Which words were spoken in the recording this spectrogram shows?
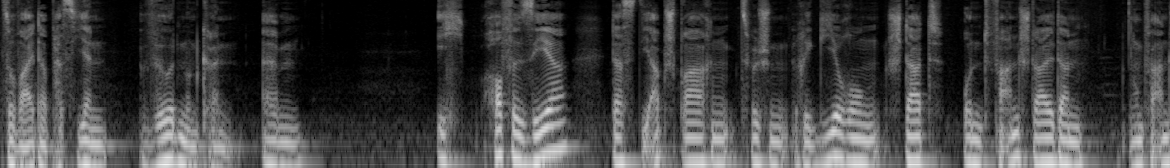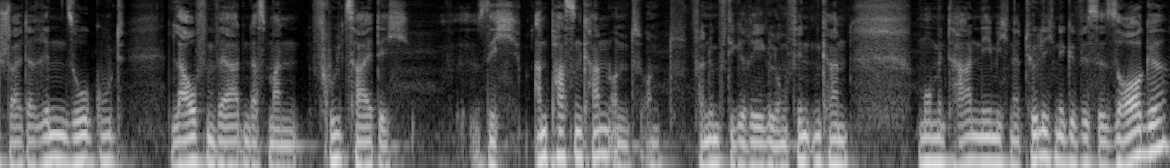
so weiter passieren würden und können. Ähm, ich hoffe sehr, dass die Absprachen zwischen Regierung, Stadt und Veranstaltern und Veranstalterinnen so gut laufen werden, dass man frühzeitig sich anpassen kann und, und vernünftige Regelungen finden kann. Momentan nehme ich natürlich eine gewisse Sorge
